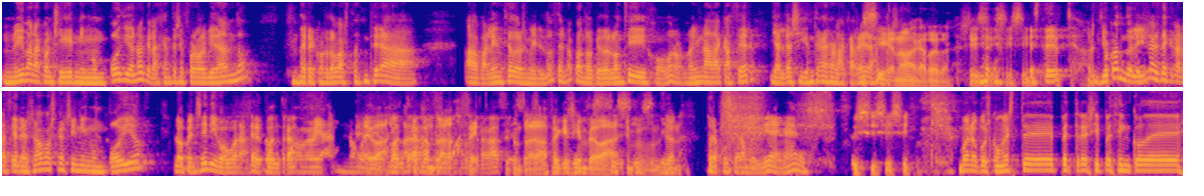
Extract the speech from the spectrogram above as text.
no iban a conseguir ningún podio, ¿no? Que la gente se fuera olvidando. Me recordó bastante a, a Valencia 2012, ¿no? Cuando quedó el 11 y dijo, bueno, no hay nada que hacer y al día siguiente ganó la carrera. Sí, ganó la carrera. Sí, sí, sí. sí este, yo cuando leí las declaraciones, no vamos a conseguir ningún podio, lo pensé y digo, bueno, el contra, no me voy a, no me contra- el contra gafe, gafe. contra gafe, El contra sí, gafe que siempre va, Sí, siempre sí. funciona. Pero funciona muy bien, ¿eh? Sí, sí, sí, sí. Bueno, pues con este P3 y P5 de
